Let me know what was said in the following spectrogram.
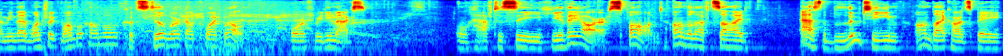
I mean that one trick wombo combo could still work out quite well for 3D Max. We'll have to see. Here they are, spawned on the left side as the blue team on Blackheart's Bay.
